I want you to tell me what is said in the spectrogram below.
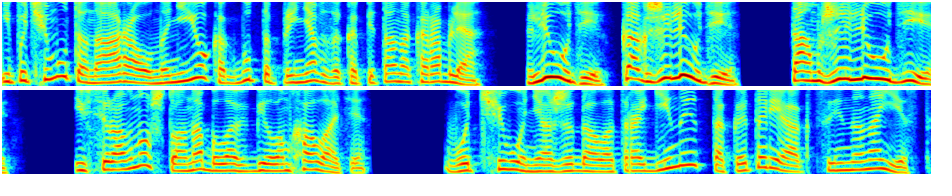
и почему-то наорал на нее, как будто приняв за капитана корабля. «Люди! Как же люди? Там же люди!» И все равно, что она была в белом халате. Вот чего не ожидал от Рагины, так это реакции на наезд.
